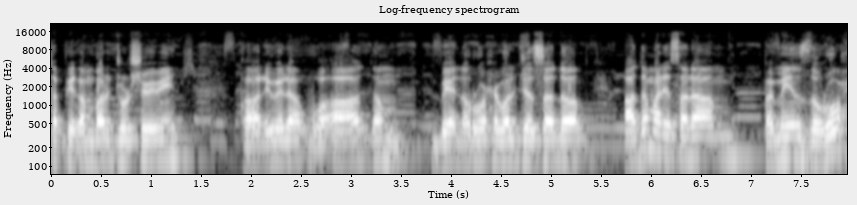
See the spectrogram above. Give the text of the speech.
ته پیغمبر جوړ شوی وي قال ویلا و آدم بین روح والجسد آدم علی السلام په منځ د روح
